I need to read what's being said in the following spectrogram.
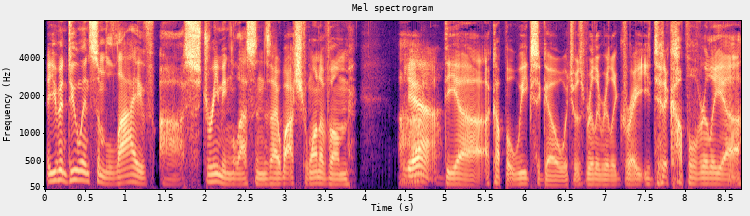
You've been doing some live uh, streaming lessons. I watched one of them. Uh, Yeah. The uh, a couple weeks ago, which was really really great. You did a couple really uh,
